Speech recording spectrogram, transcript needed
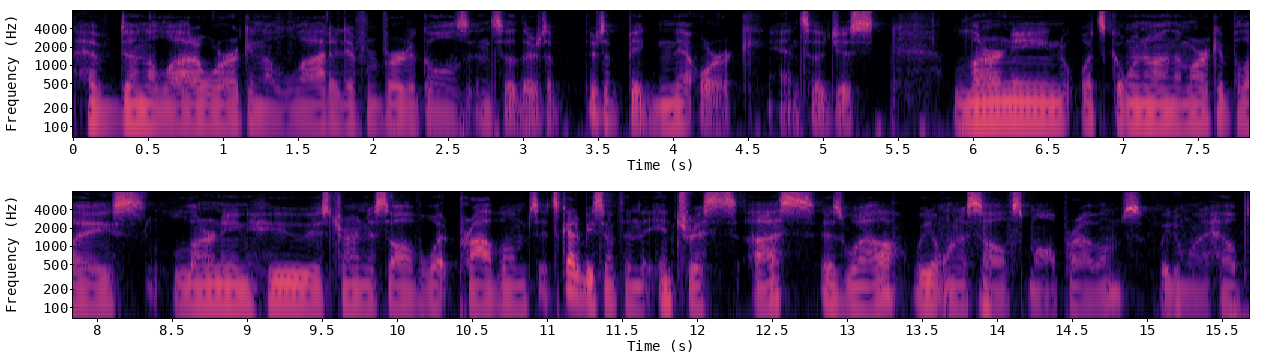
have done a lot of work in a lot of different verticals, and so there's a there's a big network, and so just learning what's going on in the marketplace, learning who is trying to solve what problems. It's got to be something that interests us as well. We don't want to solve small problems. We don't want to help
